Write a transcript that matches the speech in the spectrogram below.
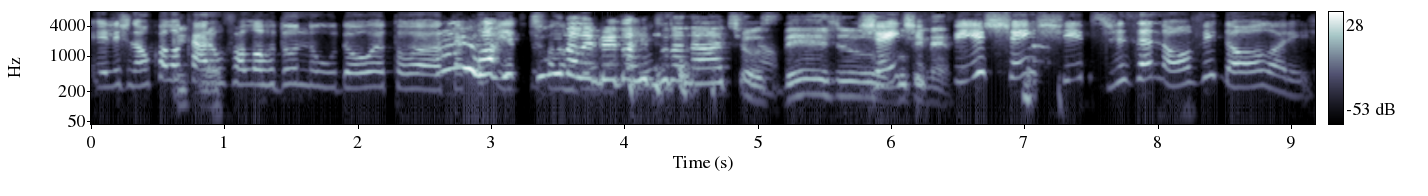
Eles não colocaram 29. o valor do noodle, eu tô até Ai, o arrituna, lembrei do arrituna nachos. Não. Beijo, Gente, fish and chips, 19 dólares.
